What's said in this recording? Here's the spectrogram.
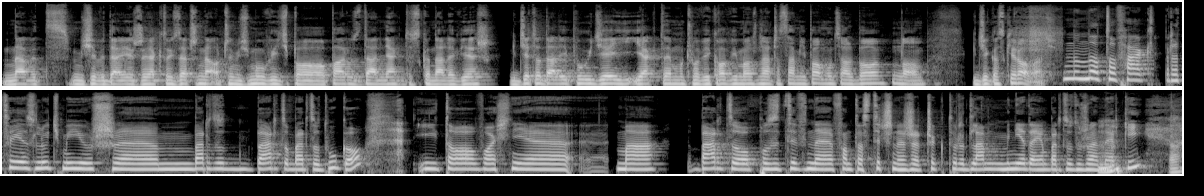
nawet mi się wydaje, że jak ktoś zaczyna o czymś mówić po paru zdaniach, doskonale wiesz, gdzie to dalej pójdzie i jak temu człowiekowi można czasami pomóc albo no, gdzie go skierować. No, no to fakt. Pracuję z ludźmi już bardzo, bardzo, bardzo długo i to właśnie e, ma bardzo pozytywne, fantastyczne rzeczy, które dla mnie dają bardzo dużo energii Tak.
